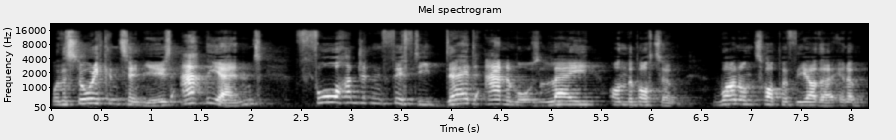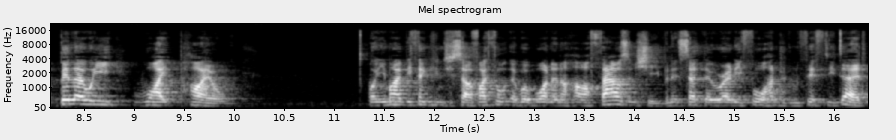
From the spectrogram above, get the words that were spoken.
Well, the story continues. At the end, 450 dead animals lay on the bottom, one on top of the other, in a billowy white pile. Well, you might be thinking to yourself, I thought there were one and a half thousand sheep, and it said there were only 450 dead.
